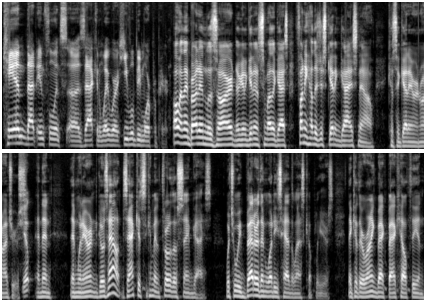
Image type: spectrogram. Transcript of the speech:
Can that influence uh, Zach in a way where he will be more prepared? Oh, and they brought in Lazard. They're going to get in some other guys. Funny how they're just getting guys now because they got Aaron Rodgers. Yep. And then, then when Aaron goes out, Zach gets to come in and throw to those same guys, which will be better than what he's had the last couple of years. They get their running back back healthy, and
